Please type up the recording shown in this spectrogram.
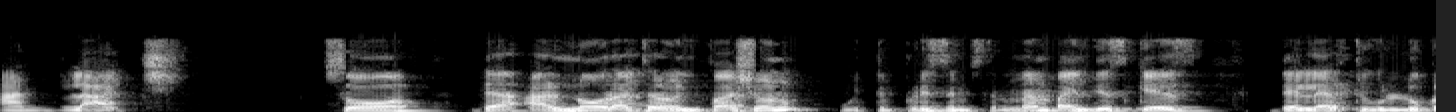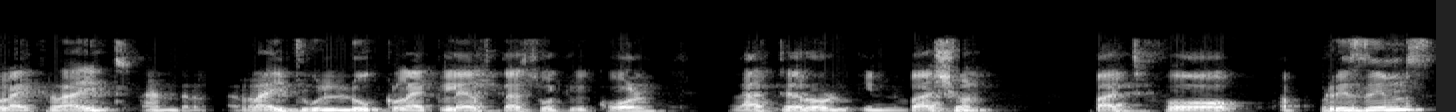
and large. So there are no lateral inversion with the prisms. Remember in this case, the left will look like right and right will look like left. That's what we call lateral inversion. But for uh, prisms,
